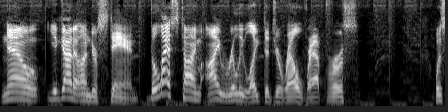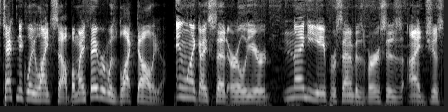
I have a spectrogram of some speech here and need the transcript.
Now, you gotta understand, the last time I really liked a Jorel rap verse was technically Lights Out, but my favorite was Black Dahlia. And like I said earlier, 98% of his verses I just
